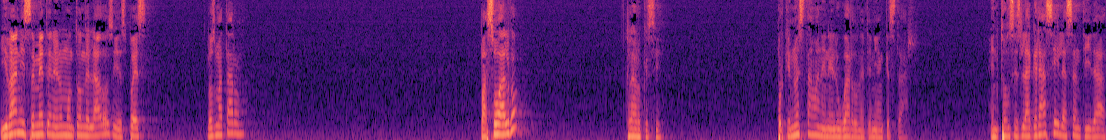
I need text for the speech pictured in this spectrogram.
Y van y se meten en un montón de lados y después los mataron. ¿Pasó algo? Claro que sí porque no estaban en el lugar donde tenían que estar. Entonces la gracia y la santidad,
